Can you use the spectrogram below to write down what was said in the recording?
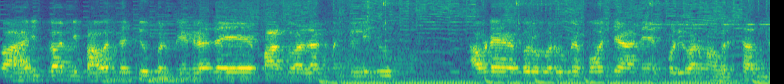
તો આ હરિદ્વારની પાવન ધરતી ઉપર મેઘરાજાએ પાંચ વાર આગમન કરી લીધું. આપણે બરોબર રૂમે પહોંચ્યા અને થોડી વારમાં વરસાદ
